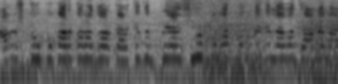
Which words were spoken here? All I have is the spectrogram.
মানুষকে উপকার করা দরকার কিন্তু বেশি উপকার করতে গেলে আবার ঝামেলা।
